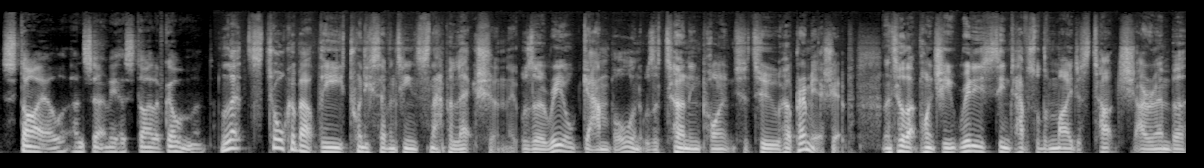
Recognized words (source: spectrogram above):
style and certainly her style of government. Let's talk about the 2017 snap election. It was a real gamble and it was a turning point to her premiership. Until that point, she really seemed to have a sort of Midas touch. I remember,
